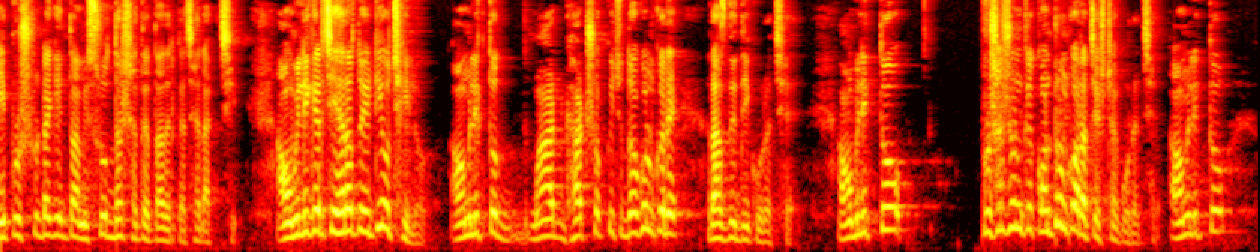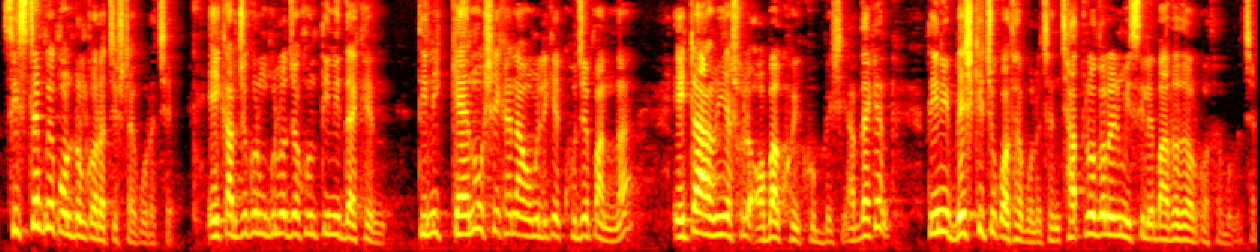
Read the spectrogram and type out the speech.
এই প্রশ্নটা কিন্তু আমি শ্রদ্ধার সাথে তাদের কাছে রাখছি। আওয়ামী লীগের চেহারা তো এটিও ছিল। আওয়ামী লীগ তো মাঠ, ঘাট সব কিছু দখল করে রাজনীতি করেছে। আওয়ামী লীগ তো প্রশাসনকে কন্ট্রোল করার চেষ্টা করেছে। আওয়ামী লীগ তো সিস্টেমকে কন্ট্রোল করার চেষ্টা করেছে। এই কার্যক্রমগুলো যখন তিনি দেখেন, তিনি কেন সেখানে আওয়ামী লীগকে খুঁজে পান না? এটা আমি আসলে অবাক হই খুব বেশি। আর দেখেন, তিনি বেশ কিছু কথা বলেছেন। ছাত্রদলের মিছিলে বাধা দেওয়ার কথা বলেছেন।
